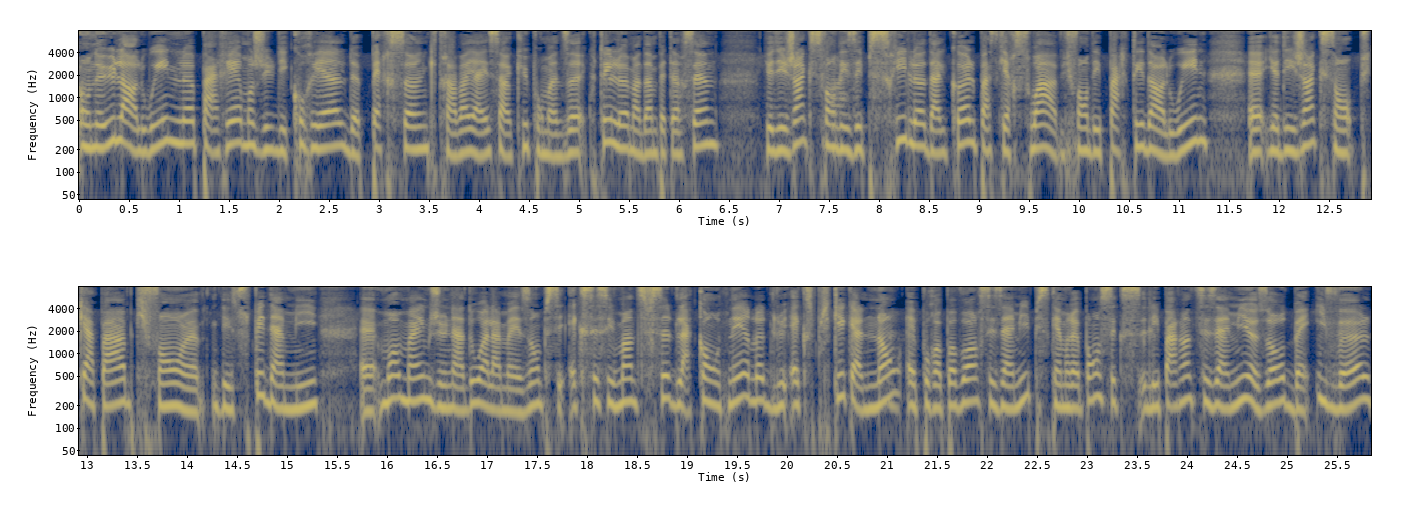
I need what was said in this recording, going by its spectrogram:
on a eu l'Halloween là. Pareil moi j'ai eu des courriels de personnes qui travaillent à SAQ pour me dire écoutez là madame Petersen il y a des gens qui se font des épiceries là d'alcool parce qu'ils reçoivent, ils font des parties d'Halloween. Euh, il y a des gens qui sont plus capables, qui font euh, des soupers d'amis. Euh, Moi-même, j'ai une ado à la maison, puis c'est excessivement difficile de la contenir, là, de lui expliquer que non, elle pourra pas voir ses amis. Puis ce qu'elle me répond, c'est que les parents de ses amis, eux autres, ben ils veulent.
